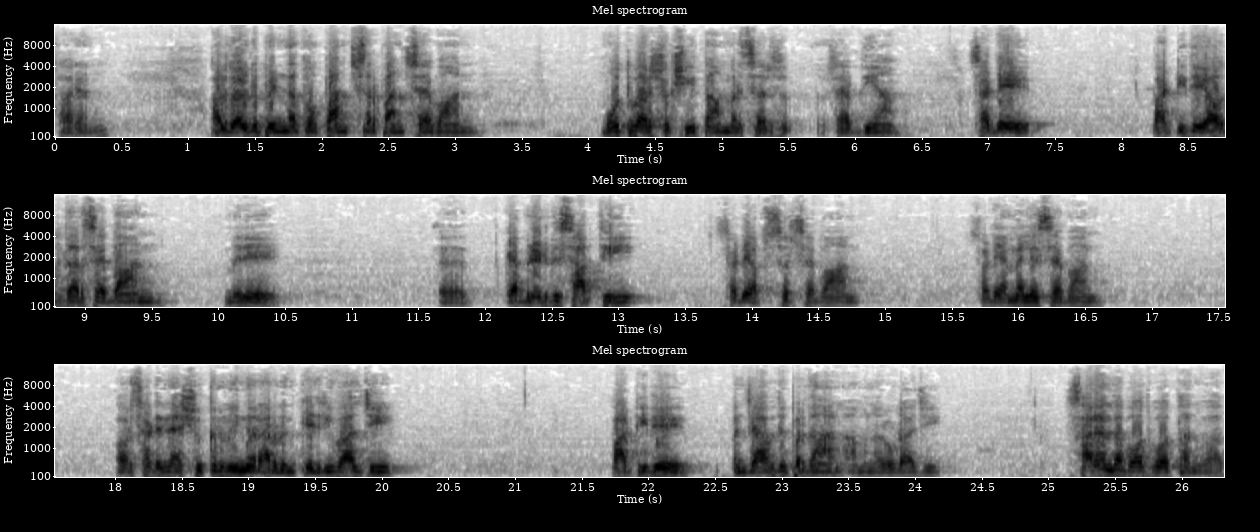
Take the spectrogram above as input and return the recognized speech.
ਸਾਰਿਆਂ ਨੂੰ। ਆਲੇ ਦੁਆਲੇ ਦੇ ਪਿੰਡਾਂ ਤੋਂ ਪੰਚ ਸਰਪੰਚ ਸਹਿਬਾਨ ਮੋਤਵਾਰ ਸ਼ਖਸੀਅਤਾਂ ਅੰਮ੍ਰਿਤਸਰ ਸਾਹਿਬ ਦੀਆਂ, ਸਾਡੇ ਪਾਰਟੀ ਦੇ ਅਹੁਦੇਦਾਰ ਸਹਿਬਾਨ, ਮੇਰੇ ਕੈਬਨਿਟ ਦੇ ਸਾਥੀ, ਸਾਡੇ ਅਫਸਰ ਸਹਿਬਾਨ, ਸਾਡੇ ਐਮਐਲਏ ਸਹਿਬਾਨ ਔਰ ਸਾਡੇ ਨੈਸ਼ਨਲ ਕਨਵੀਨਰ ਅਰਵਿੰਦ ਕੇਜਰੀਵਾਲ ਜੀ, ਪਾਰਟੀ ਦੇ ਪੰਜਾਬ ਦੇ ਪ੍ਰਧਾਨ ਅਮਨ ਅਰੋੜਾ ਜੀ, ਸਾਰਿਆਂ ਦਾ ਬਹੁਤ-ਬਹੁਤ ਧੰਨਵਾਦ।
